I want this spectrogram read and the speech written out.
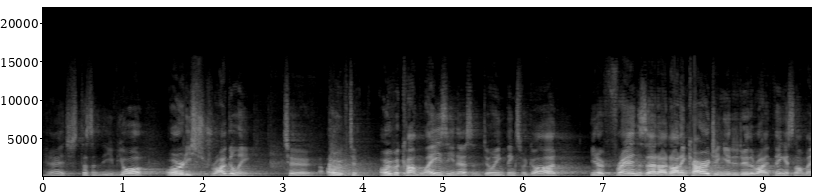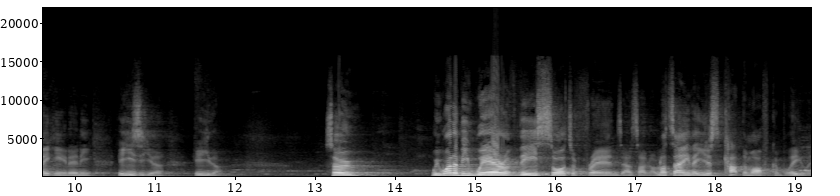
You know, it just doesn't, if you're already struggling to, to overcome laziness and doing things for God, you know, friends that are not encouraging you to do the right thing, it's not making it any easier either. So we want to be aware of these sorts of friends outside. I'm not saying that you just cut them off completely,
